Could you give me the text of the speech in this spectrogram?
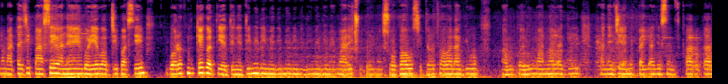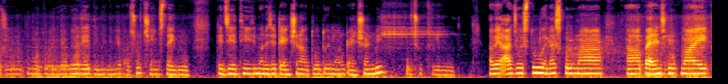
અને માતાજી પાસે અને બળિયા બાપજી પાસે બરફ મૂક્યા કરતી હતી ને ધીમે ધીમે ધીમે ધીમે ધીમે ધીમે મારી છોકરીનો સ્વભાવ શીતળ થવા લાગ્યો મારું કરવું માનવા લાગી અને જે એનું પહેલાં જે સંસ્કાર હતા, જે મોટું બિહેવિયર એ ધીમે ધીમે પાછું ચેન્જ થઈ ગયું કે જેથી મને જે ટેન્શન આવતું હતું એ મારું ટેન્શન બી ઓછું થઈ ગયું. હવે આ જ વસ્તુ એના સ્કૂલમાં પેરેન્ટ્સ ગ્રુપમાં એક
